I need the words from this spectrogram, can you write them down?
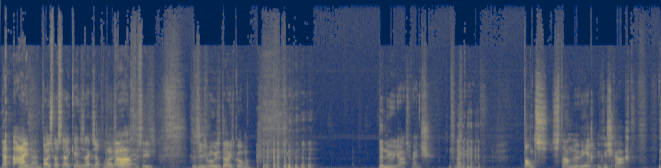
Nee, na een thuiswedstrijd kennen ze lekker zelf naar huis Ja, precies. Precies mogen ze thuiskomen. De nieuwjaarswens. Thans staan we weer geschaard.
